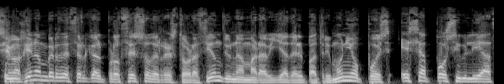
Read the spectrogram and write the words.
¿Se imaginan ver de cerca el proceso de restauración de una maravilla del patrimonio? Pues esa posibilidad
